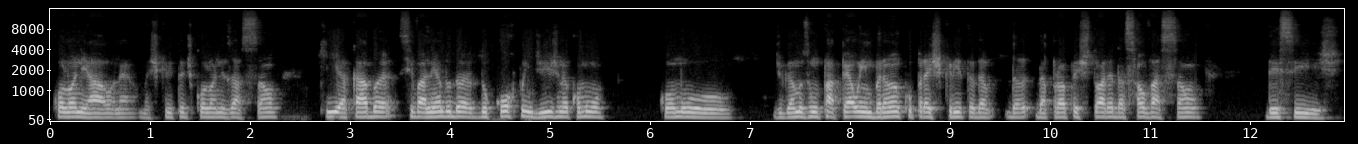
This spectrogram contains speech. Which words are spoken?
colonial, né? uma escrita de colonização que acaba se valendo da, do corpo indígena como, como, digamos, um papel em branco para a escrita da, da, da, própria história da salvação desses,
